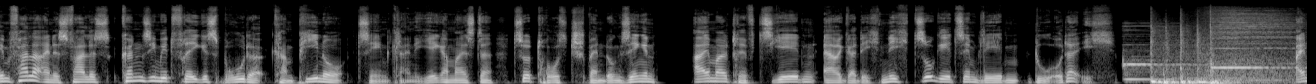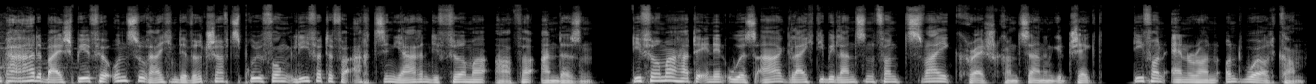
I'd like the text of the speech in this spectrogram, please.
Im Falle eines Falles können sie mit Freges Bruder Campino, zehn kleine Jägermeister, zur Trostspendung singen. Einmal trifft's jeden, ärger dich nicht, so geht's im Leben, du oder ich. Ein Paradebeispiel für unzureichende Wirtschaftsprüfung lieferte vor 18 Jahren die Firma Arthur Anderson. Die Firma hatte in den USA gleich die Bilanzen von zwei Crash-Konzernen gecheckt, die von Enron und WorldCom.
